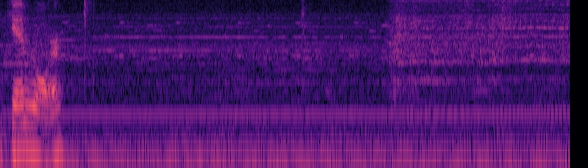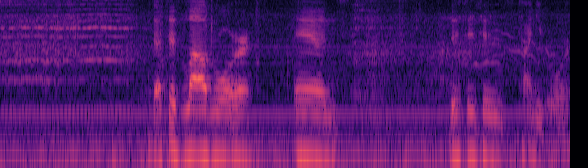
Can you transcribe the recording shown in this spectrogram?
You can roar. That's his loud roar, and this is his tiny roar.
